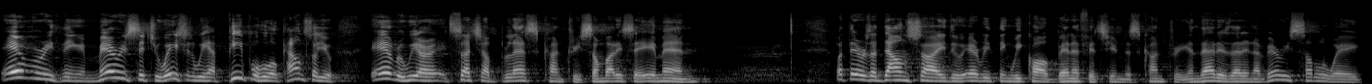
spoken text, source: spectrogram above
everything in marriage situations, we have people who will counsel you. Every we are such a blessed country. Somebody say amen. But there's a downside to everything we call benefits here in this country, and that is that in a very subtle way,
